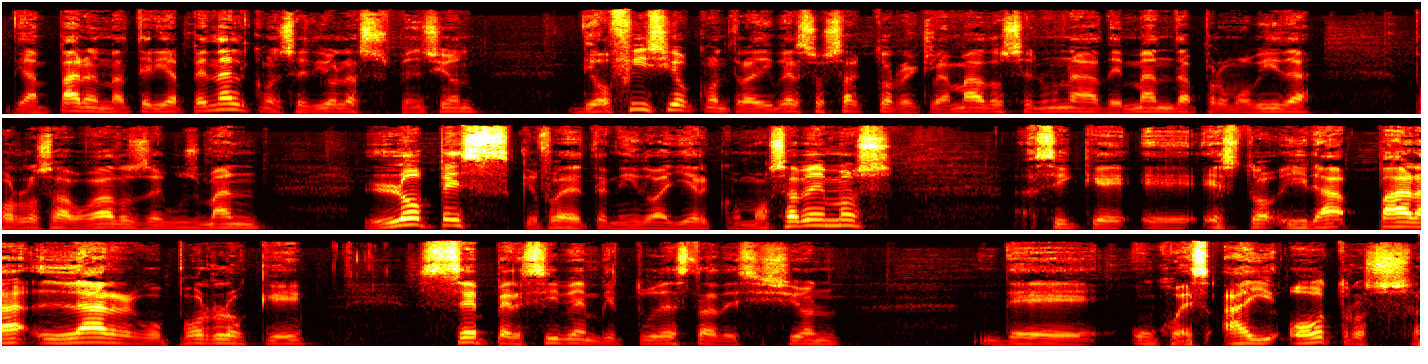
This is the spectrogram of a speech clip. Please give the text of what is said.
de amparo en materia penal concedió la suspensión de oficio contra diversos actos reclamados en una demanda promovida por los abogados de Guzmán López, que fue detenido ayer, como sabemos. Así que eh, esto irá para largo, por lo que se percibe en virtud de esta decisión de un juez. Hay otros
